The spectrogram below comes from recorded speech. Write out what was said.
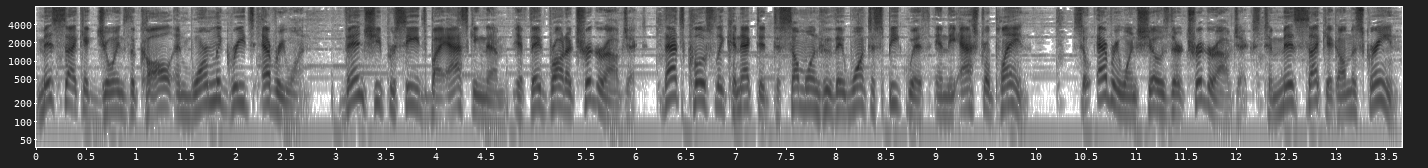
Ms. Psychic joins the call and warmly greets everyone. Then she proceeds by asking them if they've brought a trigger object that's closely connected to someone who they want to speak with in the astral plane. So everyone shows their trigger objects to Ms. Psychic on the screen.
